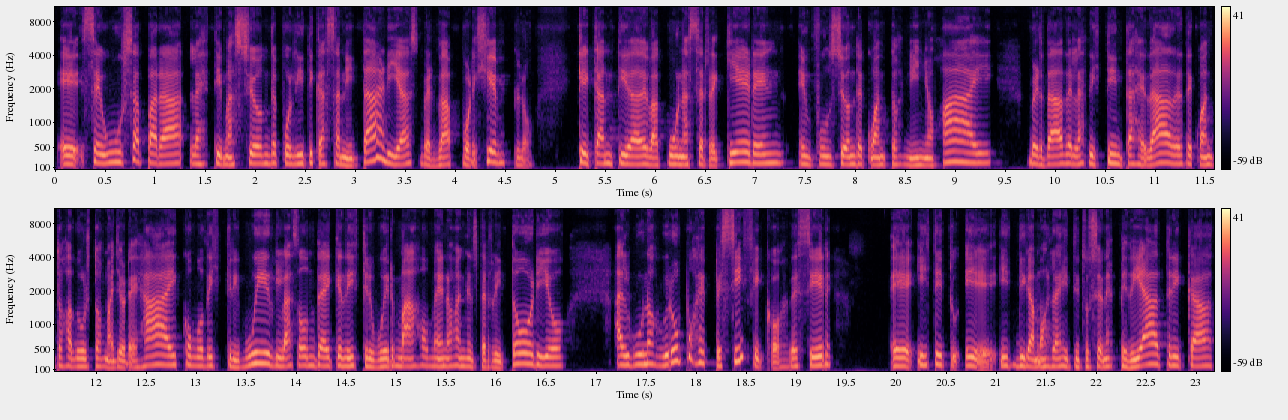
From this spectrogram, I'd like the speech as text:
Eh, se usa para la estimación de políticas sanitarias, ¿verdad? Por ejemplo, qué cantidad de vacunas se requieren en función de cuántos niños hay, ¿verdad? De las distintas edades, de cuántos adultos mayores hay, cómo distribuirlas, dónde hay que distribuir más o menos en el territorio, algunos grupos específicos, es decir, eh, eh, digamos, las instituciones pediátricas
